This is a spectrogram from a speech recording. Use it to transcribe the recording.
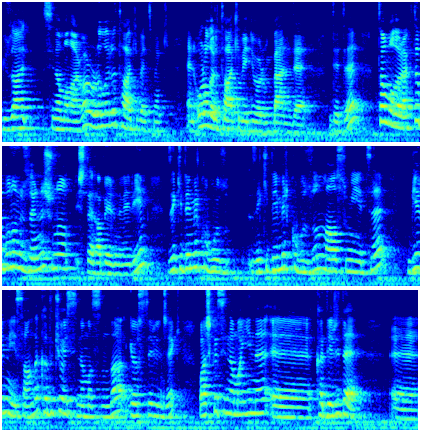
güzel sinemalar var. Oraları takip etmek. Yani oraları takip ediyorum ben de dedi. Tam olarak da bunun üzerine şunu işte haberini vereyim. Zeki Demirkubuz Zeki Demirkubuz'un Masumiyeti 1 Nisan'da Kadıköy sinemasında gösterilecek. Başka sinema yine e, Kader'i de e,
